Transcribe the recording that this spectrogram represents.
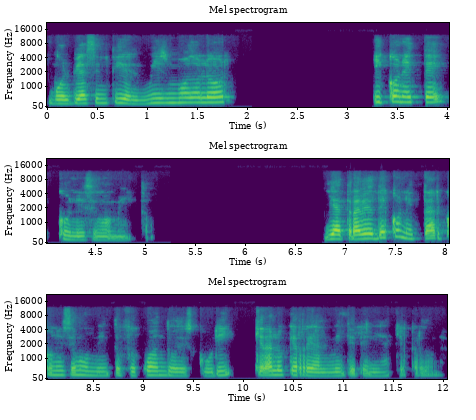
volví a sentir el mismo dolor y conecté con ese momento. Y a través de conectar con ese momento fue cuando descubrí que era lo que realmente tenía que perdonar.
